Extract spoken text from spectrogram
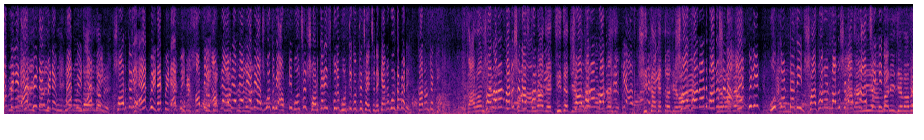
এক মিনিট এক মিনিট এক মিনিট এক মিনিট এক মিনিট এক মিনিট। সরকারি এক মিনিট এক মিনিট এক মিনিট। আপনি আপনি আমি আমি আমি আমি আসব। তুমি আপনি বলছেন সরকারি স্কুলে ভর্তি করতে চাইছেন না। কেন বলতে পারেন? কারণটা কি? কারণ সাধারণ মানুষের আস্থা আমরা দেখছি যে সাধারণ মানুষের কি আস্থা নেই? যেভাবে সাধারণ মানুষের এক মিনিট উত্তরটা দিন। সাধারণ মানুষের আস্থা আছে কি নেই? যেভাবে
